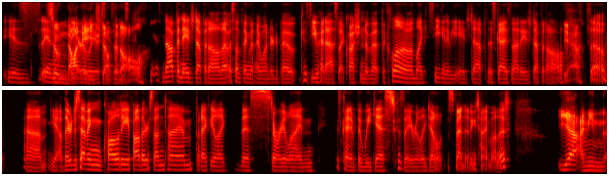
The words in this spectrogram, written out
is in so not aged seasons. up at all. He's not been aged up at all. That was something that I wondered about because you had asked that question about the clone. Like, is he going to be aged up? This guy's not aged up at all. Yeah. So, um, yeah, they're just having quality father son time. But I feel like this storyline is kind of the weakest because they really don't spend any time on it. Yeah, I mean,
